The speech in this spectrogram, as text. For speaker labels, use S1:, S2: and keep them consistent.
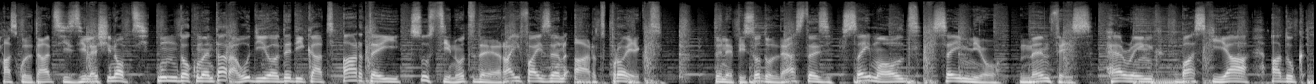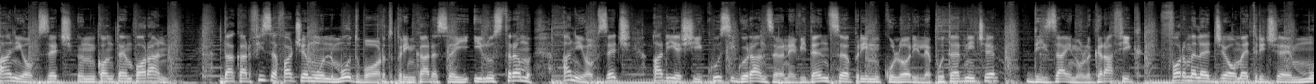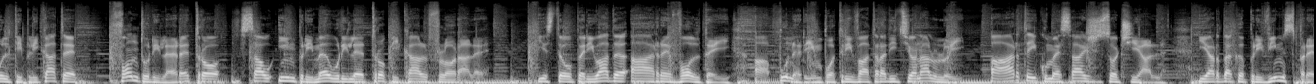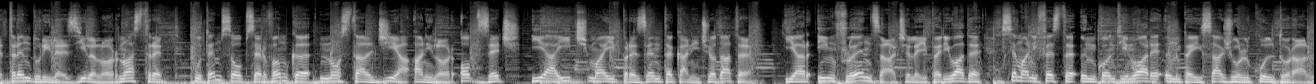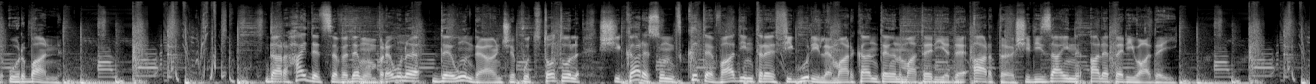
S1: Ascultați Zile și Nopți, un documentar audio dedicat artei, susținut de Raiffeisen Art Project. În episodul de astăzi, Same Old, Same New, Memphis, Herring, Basquiat aduc anii 80 în contemporan. Dacă ar fi să facem un moodboard prin care să-i ilustrăm, anii 80 ar ieși cu siguranță în evidență prin culorile puternice, designul grafic, formele geometrice multiplicate, fonturile retro sau imprimeurile tropical-florale. Este o perioadă a revoltei, a punerii împotriva tradiționalului, a artei cu mesaj social. Iar dacă privim spre trendurile zilelor noastre, putem să observăm că nostalgia anilor 80 e aici mai prezentă ca niciodată, iar influența acelei perioade se manifestă în continuare în peisajul cultural urban. Dar haideți să vedem împreună de unde a început totul și care sunt câteva dintre figurile marcante în materie de artă și design ale perioadei.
